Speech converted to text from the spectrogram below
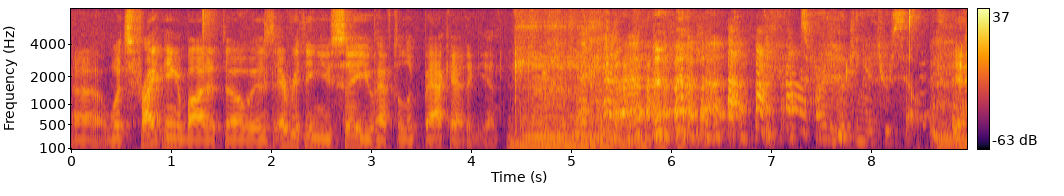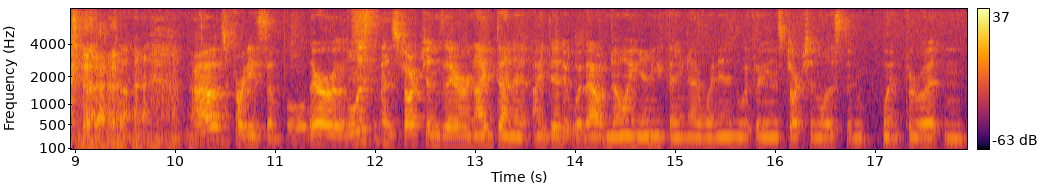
Uh, what's frightening about it, though, is everything you say you have to look back at again. It's hard looking at yourself. Oh, it's pretty simple. There are a list of instructions there, and I've done it. I did it without knowing anything. I went in with the instruction list and went through it, and,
